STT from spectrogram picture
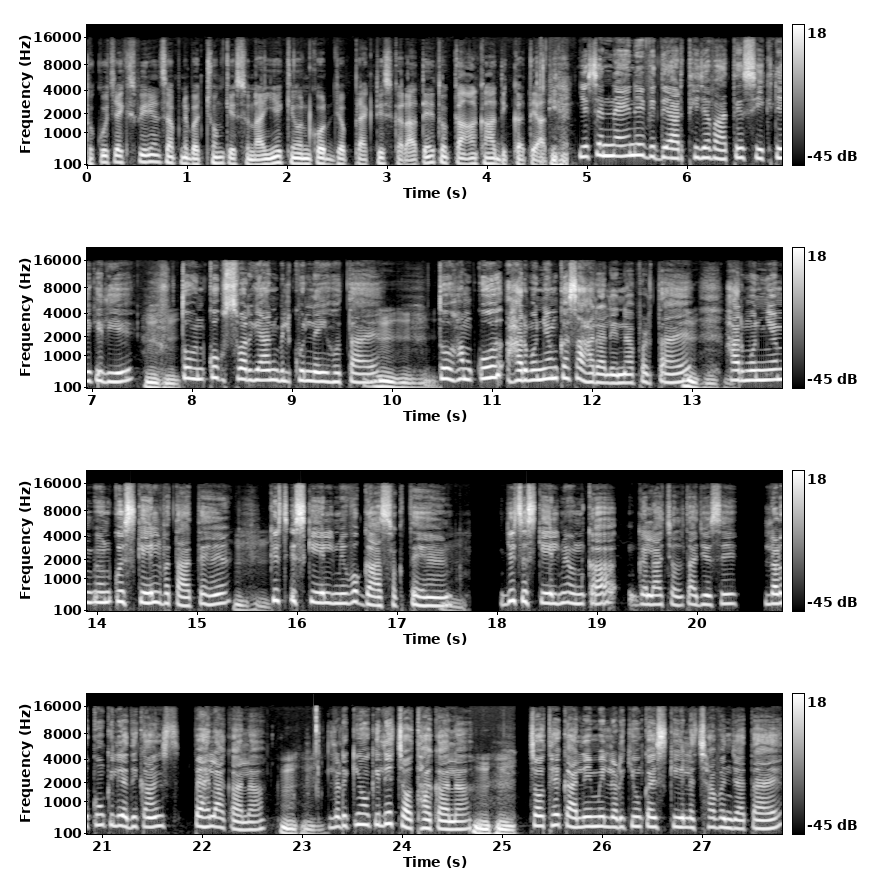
तो कुछ एक्सपीरियंस अपने बच्चों के सुनाइए कि उनको जब प्रैक्टिस कराते हैं तो कहाँ कहाँ दिक्कतें आती हैं जैसे नए नए विद्यार्थी जब आते हैं सीखने के लिए हम्म, हम्म। तो उनको स्वर ज्ञान बिल्कुल नहीं होता है हम्म। तो हमको हारमोनियम का सहारा लेना पड़ता है हारमोनियम में उनको स्केल बताते हैं। किस स्केल में वो गा सकते हैं जिस स्केल में उनका गला चलता है जैसे लड़कों के लिए अधिकांश पहला काला हम्म, हम्म, लड़कियों के लिए चौथा काला। हम्म, चौथे काले में लड़कियों का स्केल अच्छा बन जाता है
